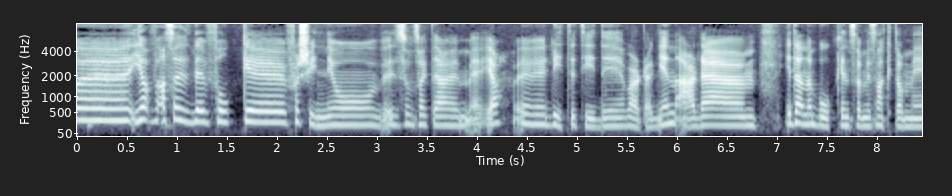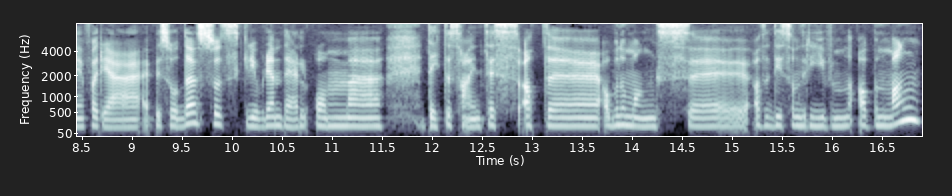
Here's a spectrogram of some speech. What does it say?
eh, Ja, altså, det, folk eh, forsvinner jo Som sagt, det er ja, lite tid i hverdagen. Er det I denne boken som vi snakket om i forrige episode, så skriver de en del om data scientists. At abonnements Altså de som driver med abonnement,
